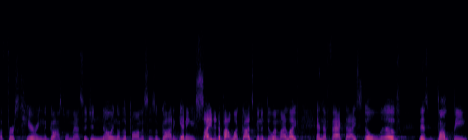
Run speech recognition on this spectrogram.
of first hearing the gospel message and knowing of the promises of God and getting excited about what God's going to do in my life, and the fact that I still live this bumpy,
